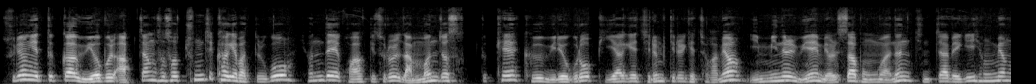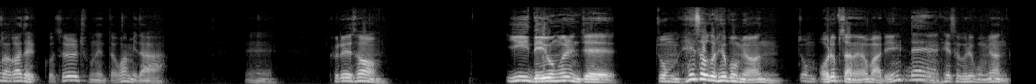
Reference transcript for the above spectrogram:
수령의 뜻과 위협을 앞장서서 충직하게 받들고 현대 과학기술을 남먼저 습득해 그 위력으로 비약의 지름길을 개척하며 인민을 위해 멸사복무하는 진짜배기 혁명가가 될 것을 주문했다고 합니다. 예. 그래서 이 내용을 이제 좀 해석을 해보면 좀 어렵잖아요, 말이. 네. 해석을 해보면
